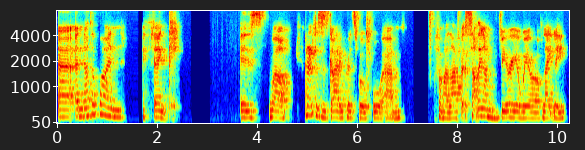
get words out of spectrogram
Uh, another one, I think, is well, I don't know if this is guiding principle for um, for my life, but something I'm very aware of lately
